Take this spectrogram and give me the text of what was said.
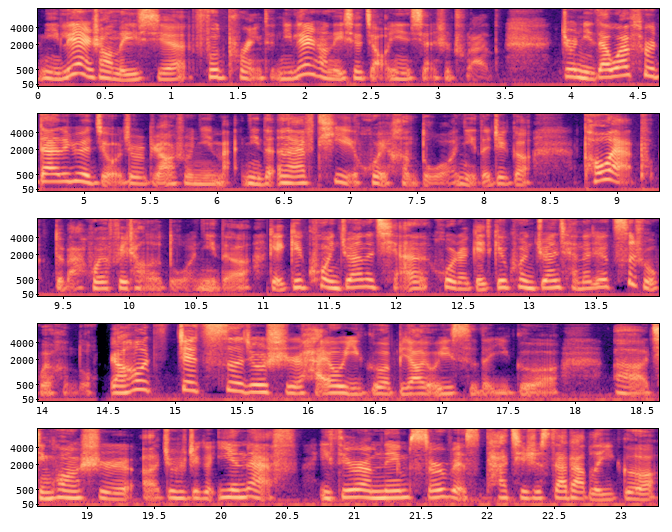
你链上的一些 footprint，你链上的一些脚印显示出来的。就是你在 Web3 待的越久，就是比方说你买你的 NFT 会很多，你的这个 PO app 对吧，会非常的多，你的给 Gitcoin 捐的钱或者给 Gitcoin 捐钱的这个次数会很多。然后这次就是还有一个比较有意思的一个。呃，情况是，呃，就是这个 ENF Ethereum Name Service，它其实 set up 了一个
